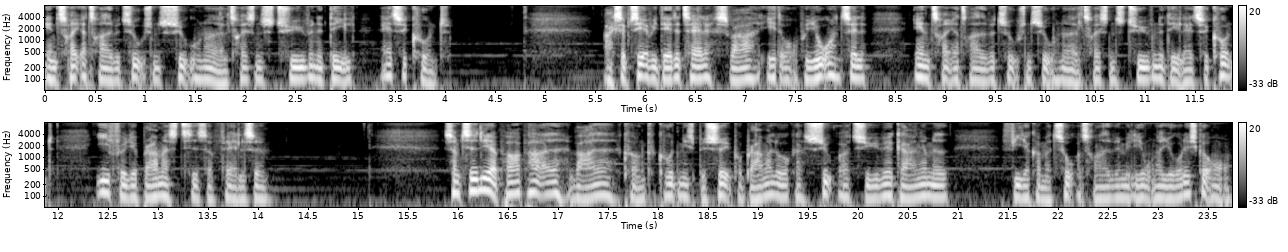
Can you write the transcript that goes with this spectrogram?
en 33.750 20. del af et sekund. Accepterer vi dette tal, svarer et år på jorden til en 33.750 20. del af et sekund, ifølge Brahmas tidsopfattelse. Som tidligere påpeget, varede kong Kakudmis besøg på Brahmaloka 27 gange med 4,32 millioner jordiske år.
